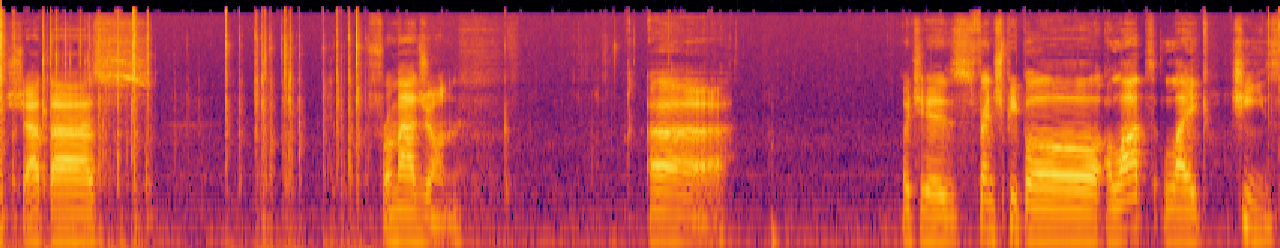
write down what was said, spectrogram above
chatas fromagion. Uh, which is French people a lot like cheese.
